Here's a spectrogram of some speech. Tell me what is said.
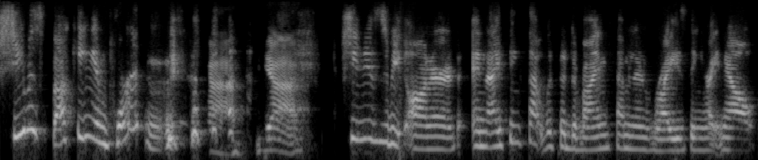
she was fucking important. yeah. Yeah. she needs to be honored. And I think that with the divine feminine rising right now,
